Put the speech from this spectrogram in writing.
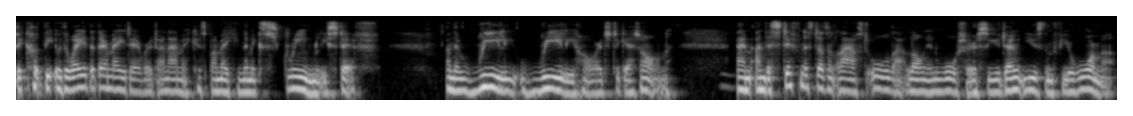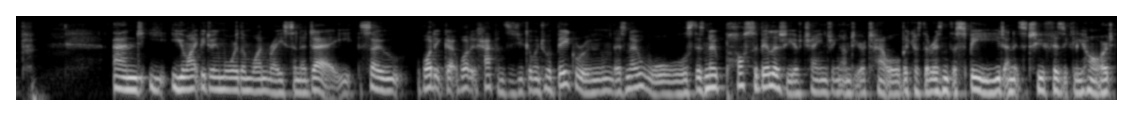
because the, the way that they're made aerodynamic is by making them extremely stiff, and they're really, really hard to get on. Um, and the stiffness doesn't last all that long in water, so you don't use them for your warm up and you might be doing more than one race in a day. So what it what it happens is you go into a big room. There's no walls. There's no possibility of changing under your towel because there isn't the speed and it's too physically hard.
